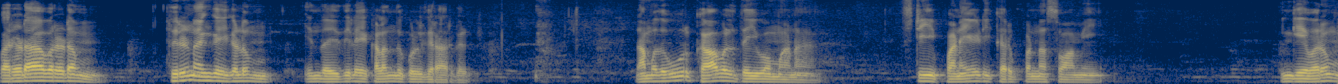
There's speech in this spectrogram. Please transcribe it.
வருடா வருடம் திருநங்கைகளும் இந்த இதிலே கலந்து கொள்கிறார்கள். நமது ஊர் காவல் தெய்வமான ஸ்ரீ பனையடி கருப்பண்ண சுவாமி இங்கே வரும்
